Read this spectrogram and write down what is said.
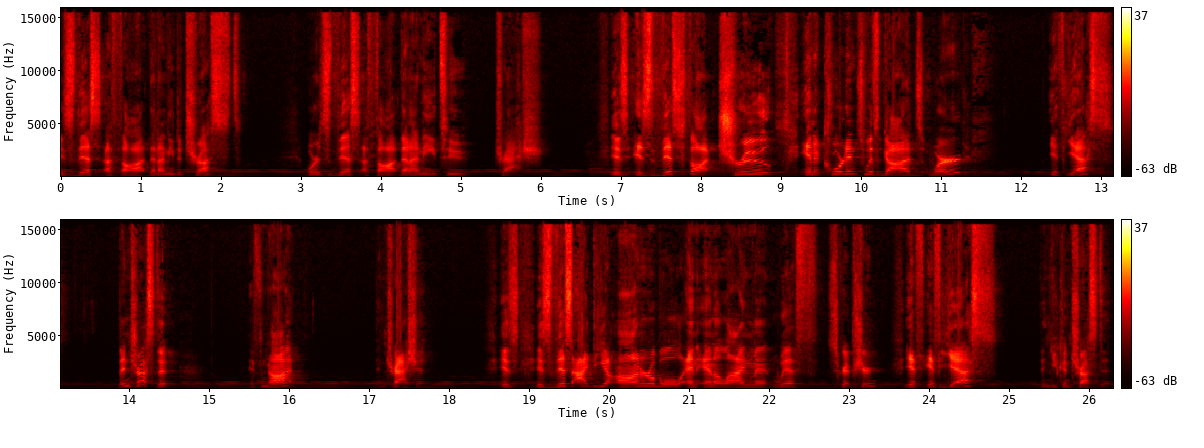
is this a thought that I need to trust? Or is this a thought that I need to trash? Is, is this thought true in accordance with God's word? If yes, then trust it. If not, then trash it. Is, is this idea honorable and in alignment with Scripture? If, if yes, then you can trust it.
